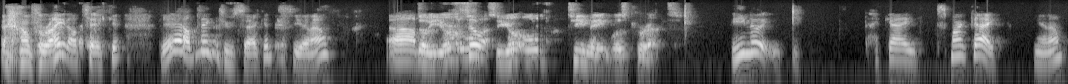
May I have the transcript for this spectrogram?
right? I'll take it. Yeah, I'll take two seconds, you know? Um, So your old, So- so, your old teammate was correct. you know, that guy, smart guy, you know?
